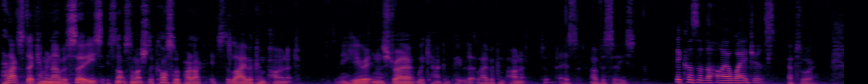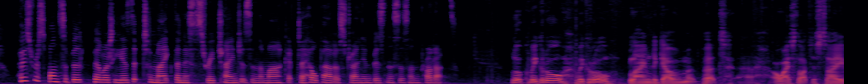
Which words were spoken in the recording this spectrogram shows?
products that come in overseas, it's not so much the cost of the product, it's the labour component. So here in Australia, we can't compete with that labour component to, as overseas. Because of the higher wages? Absolutely. Whose responsibility is it to make the necessary changes in the market to help out Australian businesses and products? Look, we could all we could all blame the government, but uh, I always like to say,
